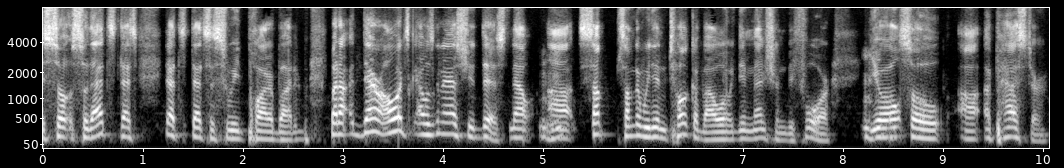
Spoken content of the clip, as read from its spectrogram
so so that's that's that's that's a sweet part about it but uh, there always i was going to ask you this now Mhm. uh some, something we didn't talk about what we didn't mention before you're Mhm. also uh, a pastor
